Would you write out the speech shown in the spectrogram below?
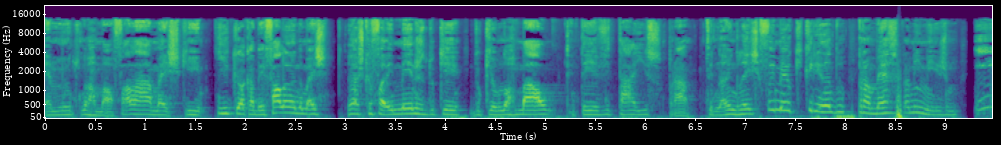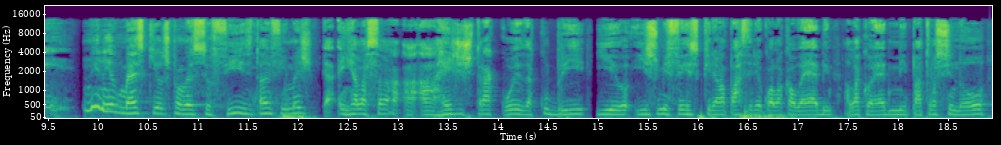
é muito normal falar, mas que. E que eu acabei falando, mas eu acho que eu falei menos do que, do que o normal. Tentei evitar isso pra treinar o inglês. Fui meio que criando promessas para mim mesmo. E nem lembro mais que outras promessas eu fiz e tal, enfim, mas em relação a, a registrar coisas, a cobrir, e eu, isso me fez criar uma parceria com a Local Web. A Local Web me patrocinou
